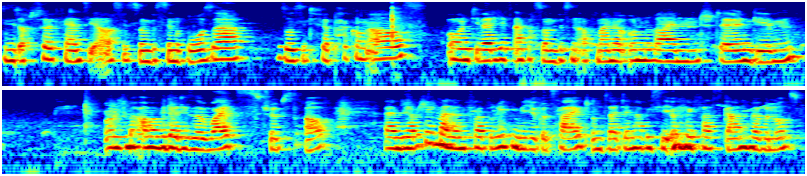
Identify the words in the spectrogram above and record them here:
die sieht auch total fancy aus. Die ist so ein bisschen rosa. So sieht die Verpackung aus. Und die werde ich jetzt einfach so ein bisschen auf meine unreinen Stellen geben. Und ich mache auch mal wieder diese White Strips drauf. Ähm, die habe ich euch mal in einem Favoritenvideo gezeigt und seitdem habe ich sie irgendwie fast gar nicht mehr benutzt.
